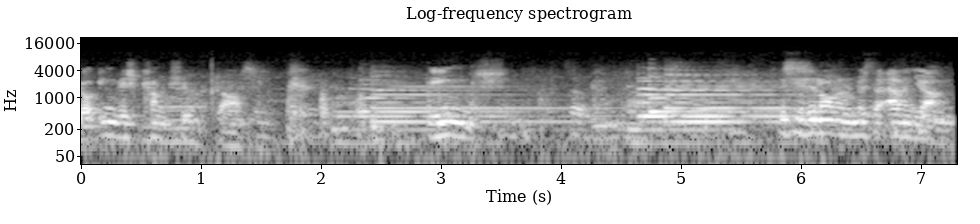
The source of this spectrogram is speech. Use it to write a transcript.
your English country dancing. English. This is in honour of Mr. Alan Young.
